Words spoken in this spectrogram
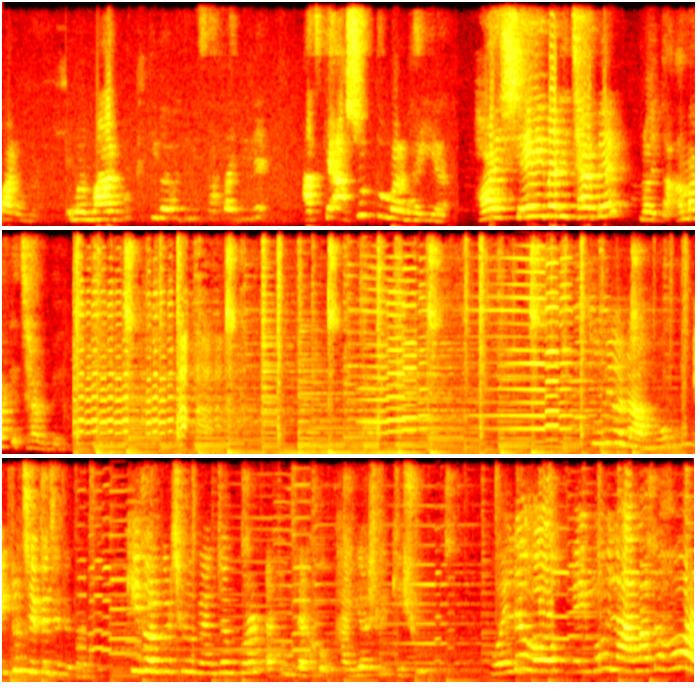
পারো না। তোমার মার পক্ষে কীভাবে তুমি সাফাই দিলে? আজকে আসুক তোমার ভাইয়া। হয় সেই বাড়ি ছাড়বে নয়তো আমাকে ছাড়বে। একটু চেপে যেতে পারে। কি দরকার ছিল গ্যাঞ্জাম করার? এখন দেখো খাইয়ে আসলে কি শুরু? হইলে হোক এই মহিলা আলাদা হওয়ার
